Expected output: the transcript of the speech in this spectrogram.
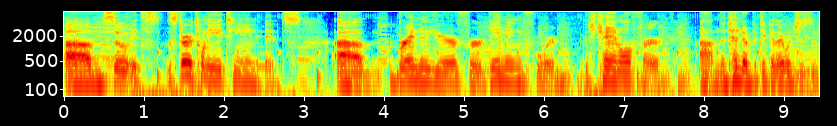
Um, so it's the start of 2018, it's um, brand new year for gaming, for this channel, for um, Nintendo in particular, which is of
